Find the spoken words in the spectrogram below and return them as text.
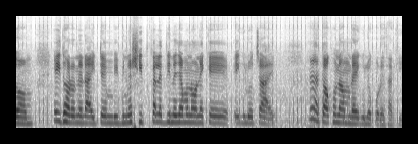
দম, এই ধরনের আইটেম বিভিন্ন শীতকালের দিনে যেমন অনেকে এগুলো চায় হ্যাঁ তখন আমরা এগুলো করে থাকি।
